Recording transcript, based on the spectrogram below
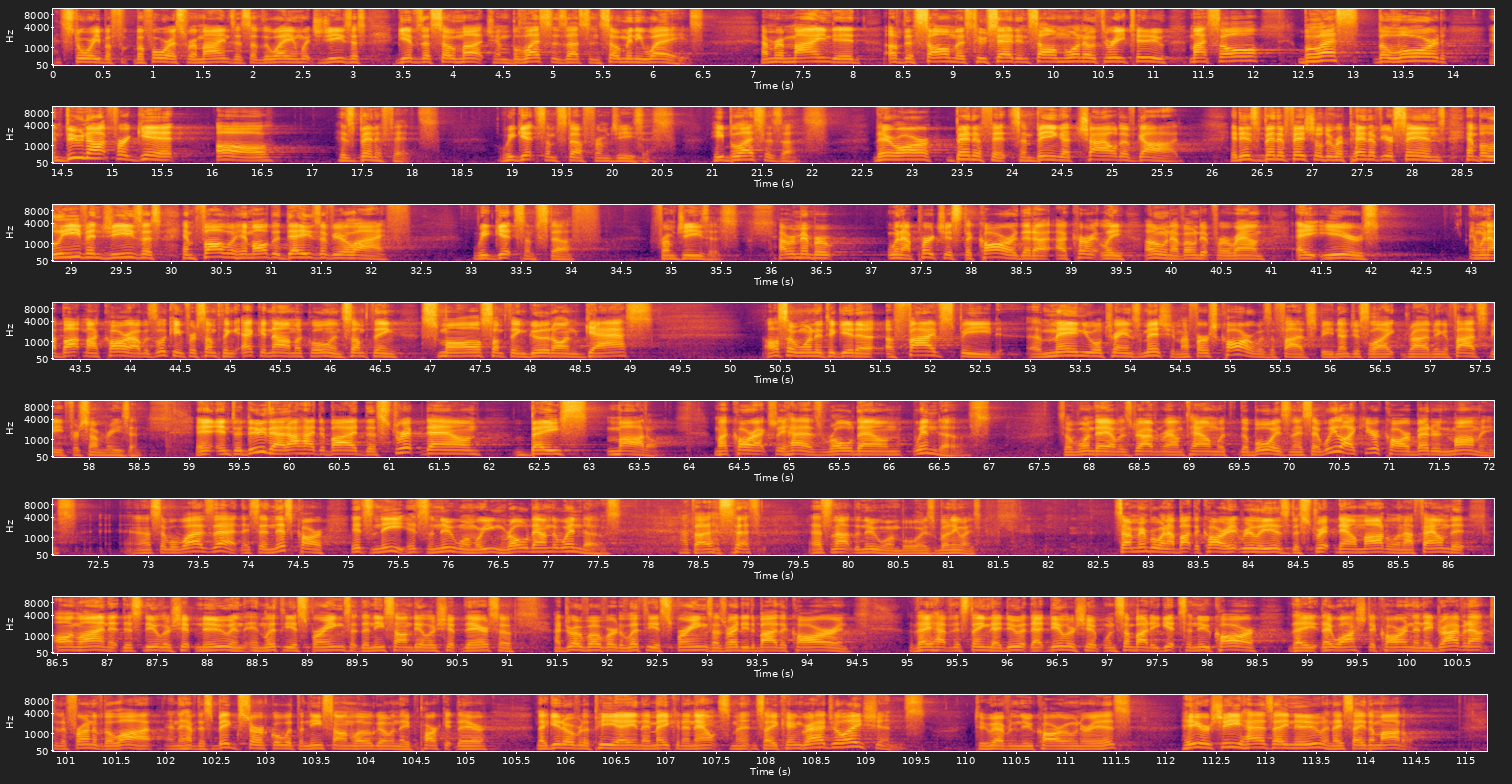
The story before us reminds us of the way in which Jesus gives us so much and blesses us in so many ways. I'm reminded of the psalmist who said in Psalm 103 2, My soul, bless the Lord and do not forget all his benefits. We get some stuff from Jesus. He blesses us. There are benefits in being a child of God. It is beneficial to repent of your sins and believe in Jesus and follow him all the days of your life. We get some stuff from Jesus. I remember when I purchased the car that I, I currently own, I've owned it for around eight years. And when I bought my car, I was looking for something economical and something small, something good on gas. Also wanted to get a, a five speed a manual transmission. My first car was a five speed, and I just like driving a five speed for some reason. And, and to do that, I had to buy the stripped down base model. My car actually has roll down windows. So one day I was driving around town with the boys, and they said, We like your car better than mommy's. And I said, Well, why is that? They said, In this car, it's neat. It's a new one where you can roll down the windows. I thought, That's, that's, that's not the new one, boys. But, anyways. So I remember when I bought the car, it really is the stripped down model, and I found it online at this dealership new in, in Lithia Springs at the Nissan dealership there. So I drove over to Lithia Springs. I was ready to buy the car, and they have this thing they do at that dealership when somebody gets a new car they, they wash the car and then they drive it out to the front of the lot and they have this big circle with the Nissan logo and they park it there. They get over to the PA and they make an announcement and say, Congratulations to whoever the new car owner is. He or she has a new, and they say the model.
